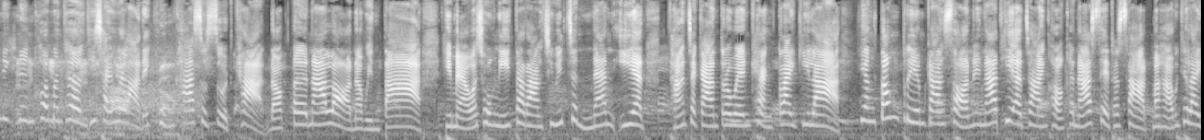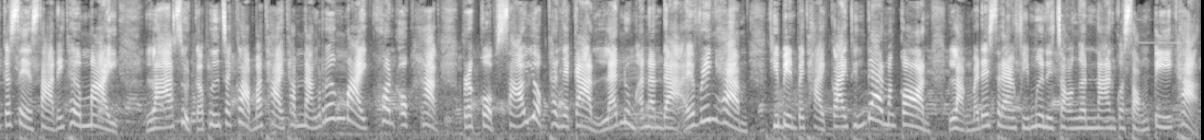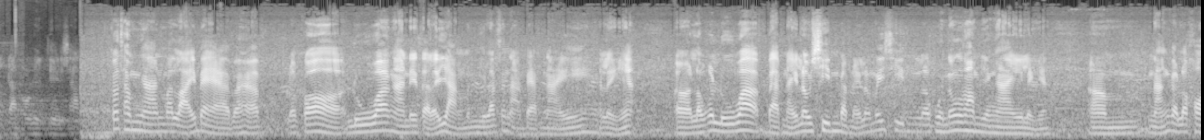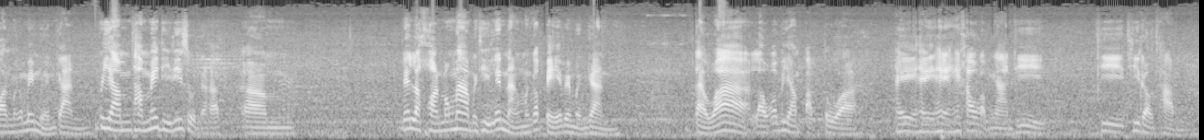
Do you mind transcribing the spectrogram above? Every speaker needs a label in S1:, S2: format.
S1: เป็นอีกหนึ่งคนบันเทิงที่ใช้เวลาได้คุ้มค่าสุดๆ ค่ะ ดรหน้าหล่อนาวินตาที่แม้ว่าช่วงนี้ตารางชีวิตจะแน่นเอียด ทั้งจากการตระเวนแข่งไตรกีฬา ยังต้องเตรียมการสอนในหน้าที่อาจารย์ของคณะเศรษฐศาสตร์มหาวิทยาลัยเกษตรศาสตร์ในเทอมใหม่ ล่าสุดก็เพิ่งจะกลับมาถ่ายทำหนังเรื่องใหม่คนอกหัก ประกบสาวหยกธัญการและหนุ่มอนันดาเอเวอริงแฮมที่บินไปถ่ายไกลถึงแดนมังกรหลังไม่ได้แสดงฝีมือในจอเงินนานกว่า 2 ปีค่ะ
S2: ก็ทำงานมาหลายแบบอะครับ แล้วก็รู้ว่างานในแต่ละอย่างมันมีลักษณะแบบไหนอะไรเงี้ยเอ่อเราก็รู้ว่าแบบไหนเราชินแบบไหนเราไม่ชิน เราควรต้องทำยังไงอะไรเงี้ยอืมหนังกับละครมันก็ไม่เหมือนกัน พยายามทำให้ดีที่สุดนะครับอืมเล่นละครมากๆบางทีเล่นหนังมันก็เป๋ไปเหมือนกัน แต่ว่าเราก็พยายามปรับตัวให้ให้ให้ให้เข้ากับงานที่ที่ที่เราทำ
